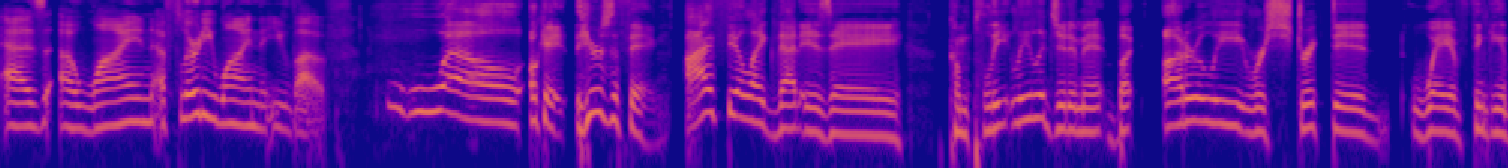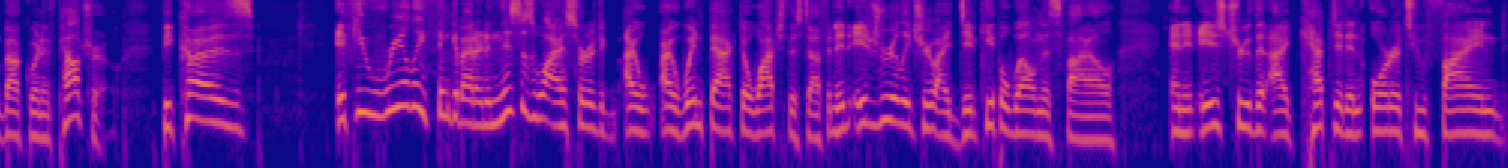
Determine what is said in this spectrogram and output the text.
as a whine, a flirty whine that you love. Well, okay, here's the thing. I feel like that is a completely legitimate but utterly restricted way of thinking about Gwyneth Paltrow because if you really think about it, and this is why I started to, I, I went back to watch this stuff, and it is really true. I did keep a wellness file, and it is true that I kept it in order to find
